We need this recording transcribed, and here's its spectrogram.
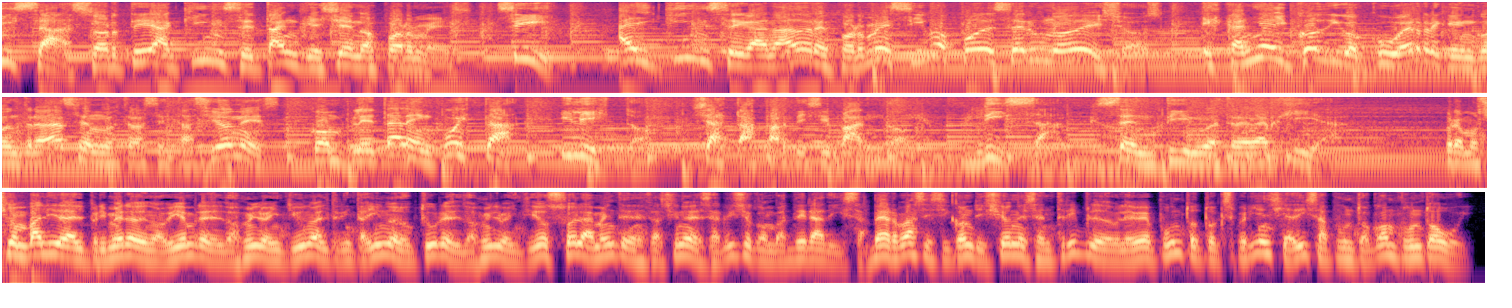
Visa sortea 15 tanques llenos por mes. Sí, hay 15 ganadores por mes y vos podés ser uno de ellos. Escanea el código QR que encontrarás en nuestras estaciones, completa la encuesta y listo, ya estás participando. Visa, sentí nuestra energía. Promoción válida del 1 de noviembre del 2021 al 31 de octubre del 2022 solamente en estaciones de servicio con bandera DISA. Ver bases y condiciones en www.tuexperienciadisa.com.uy.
